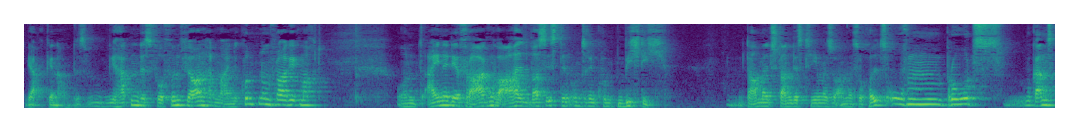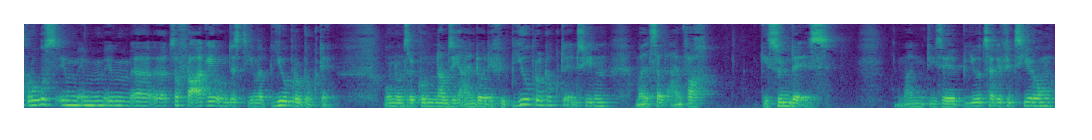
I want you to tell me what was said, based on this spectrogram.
Ja, genau. Das, wir hatten das vor fünf Jahren, hatten wir eine Kundenumfrage gemacht. Und eine der Fragen war halt, was ist denn unseren Kunden wichtig? Damals stand das Thema so einmal so Holzofenbrot ganz groß im, im, im, äh, zur Frage und das Thema Bioprodukte. Und unsere Kunden haben sich eindeutig für Bioprodukte entschieden, weil es halt einfach gesünder ist. Meine, diese Biozertifizierung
